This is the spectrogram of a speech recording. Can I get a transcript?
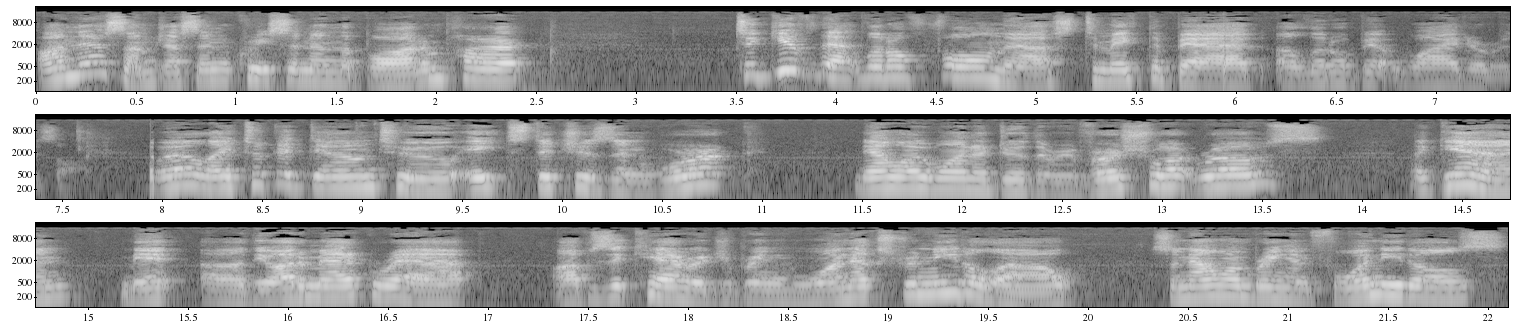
on this. I'm just increasing in the bottom part to give that little fullness to make the bag a little bit wider is all. Well, I took it down to eight stitches in work. Now I want to do the reverse short rows. Again, uh, the automatic wrap, opposite carriage, you bring one extra needle out. So now I'm bringing four needles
